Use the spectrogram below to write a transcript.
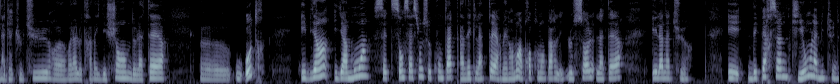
l'agriculture, voilà, le travail des champs, de la terre ou autre, eh bien, il y a moins cette sensation, ce contact avec la terre, mais vraiment à proprement parler, le sol, la terre et la nature. Et des personnes qui ont l'habitude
